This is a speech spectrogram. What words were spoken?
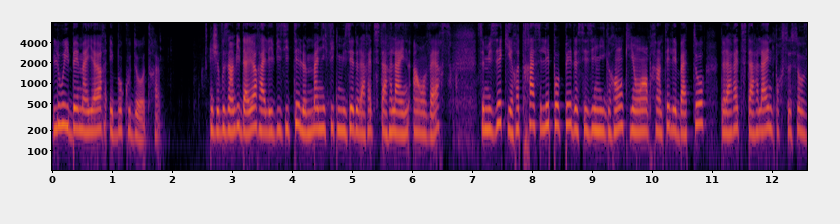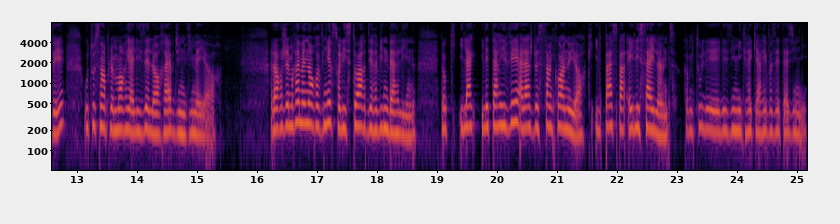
Louis B. Mayer et beaucoup d'autres. Je vous invite d'ailleurs à aller visiter le magnifique musée de la Red Star Line à Anvers. Ce musée qui retrace l'épopée de ces immigrants qui ont emprunté les bateaux de la Red Star Line pour se sauver ou tout simplement réaliser leur rêve d'une vie meilleure. Alors j'aimerais maintenant revenir sur l'histoire d'Irving Berlin. Donc il, est arrivé à l'âge de 5 ans à New York. Il passe par Ellis Island, comme tous les, les immigrés qui arrivent aux États-Unis.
